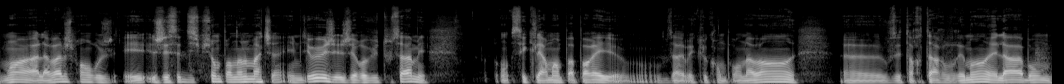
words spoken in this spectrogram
Moi, à Laval, je prends rouge. Et j'ai cette discussion pendant le match. hein. Il me dit, oui, j'ai revu tout ça, mais c'est clairement pas pareil. Vous arrivez avec le crampon en avant, euh, vous êtes en retard vraiment. Et là, bon,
